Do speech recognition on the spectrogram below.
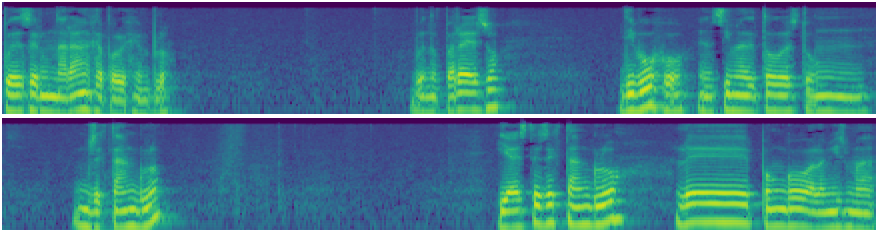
puede ser un naranja, por ejemplo. Bueno, para eso dibujo encima de todo esto un, rectángulo. Y a este rectángulo le pongo a la misma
